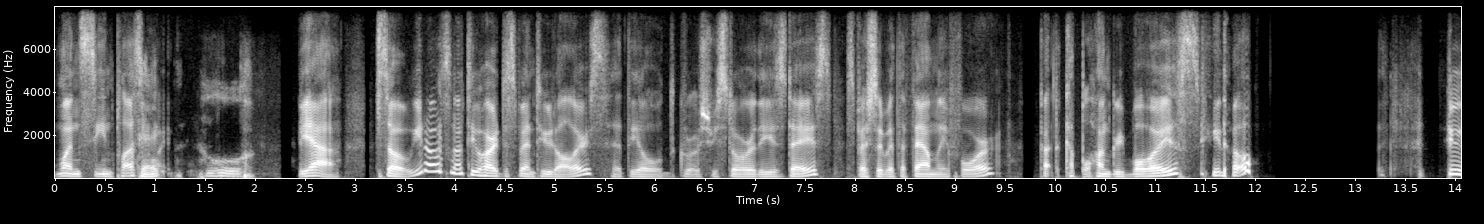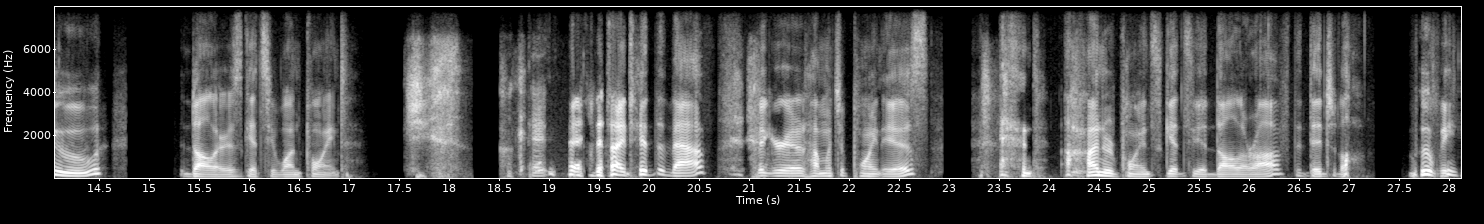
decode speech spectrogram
one scene plus Okay. point. Ooh. Yeah. So you know it's not too hard to spend two dollars at the old grocery store these days, especially with a family of four. Got a couple hungry boys, you know. Two dollars gets you one point. Okay. And then I did the math, figuring out how much a point is, and a hundred points gets you a dollar off the digital movie.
